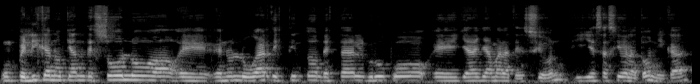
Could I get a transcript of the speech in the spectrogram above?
un pelícano que ande solo eh, en un lugar distinto donde está el grupo eh, ya llama la atención y esa ha sido la tónica.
